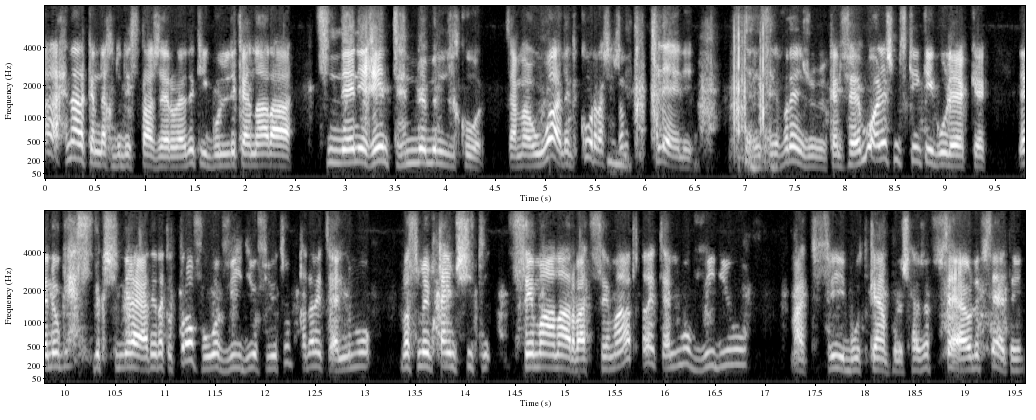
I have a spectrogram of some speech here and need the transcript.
آه حنا كناخذوا des stagiaires وهذا كيقول لك أنا راه تسناني غير نتهنى من ال cours. زعما هو هذاك ال cours راه شي حاجة مقلع عليه c'est vrai كنفهموا علاش مسكين كيقول هكاك. لأنه كيحس داك الشيء اللي غيعطي داك ال prof هو فيديو في يوتيوب يقدر يتعلموا بلاص ما يبقى يمشي سيمانة أربع سيمانات يقدر يتعلموا في فيديو مع free bootcamp ولا شي حاجة في ساعة ولا في ساعتين.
